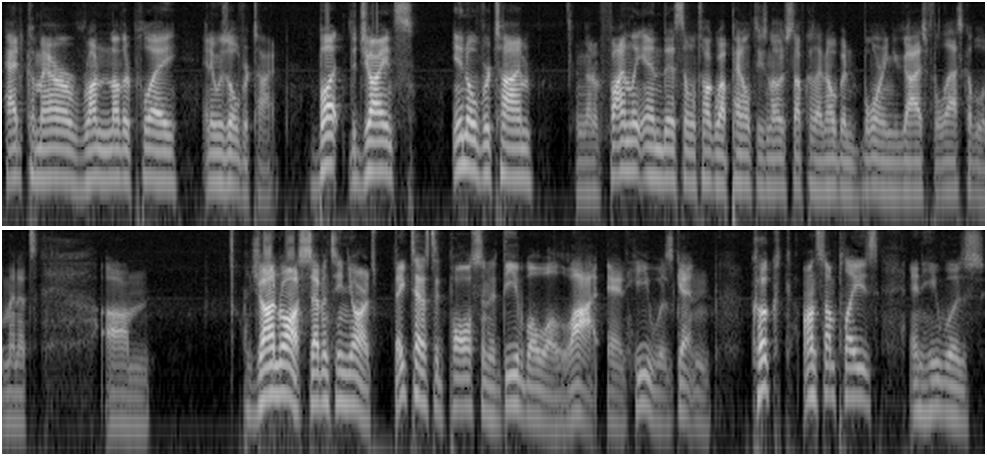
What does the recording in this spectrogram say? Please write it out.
had Kamara run another play, and it was overtime. But the Giants, in overtime, I'm going to finally end this, and we'll talk about penalties and other stuff because I know I've been boring you guys for the last couple of minutes. Um, John Ross, 17 yards. They tested Paulson Adebo a lot, and he was getting cooked on some plays, and he was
